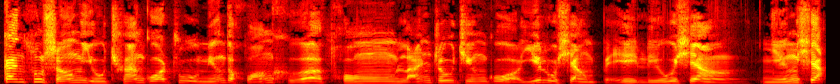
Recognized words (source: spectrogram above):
甘肃省有全国著名的黄河，从兰州经过，一路向北流向宁夏；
